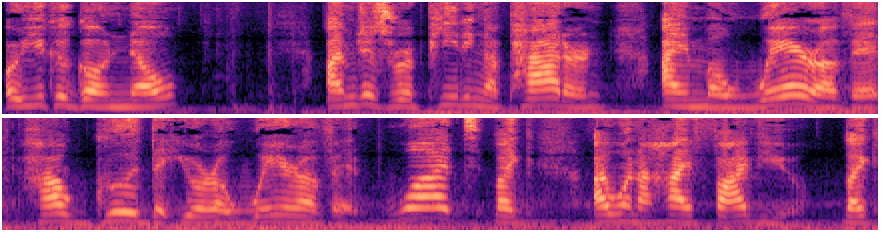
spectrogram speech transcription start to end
or you could go, no, I'm just repeating a pattern. I'm aware of it. How good that you're aware of it. What? Like, I want to high five you. Like,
